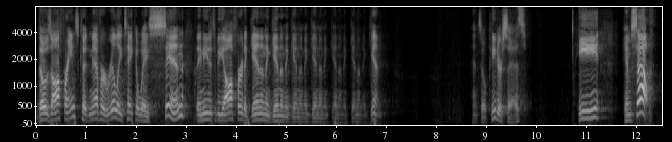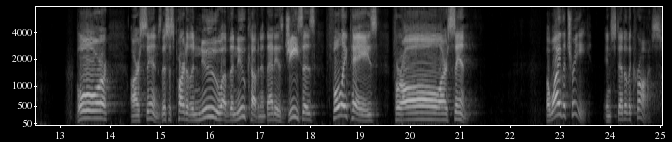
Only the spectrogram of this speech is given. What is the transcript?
those offerings could never really take away sin. They needed to be offered again and again and again and again and again and again and again. And so Peter says, He himself bore our sins. This is part of the new of the new covenant. That is, Jesus fully pays for all our sin. But why the tree instead of the cross?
